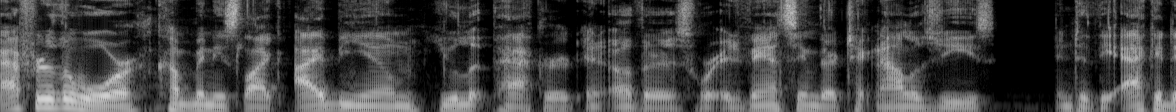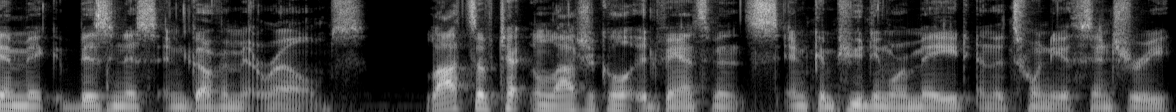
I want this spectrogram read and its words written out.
After the war, companies like IBM, Hewlett Packard, and others were advancing their technologies into the academic, business, and government realms. Lots of technological advancements in computing were made in the 20th century,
